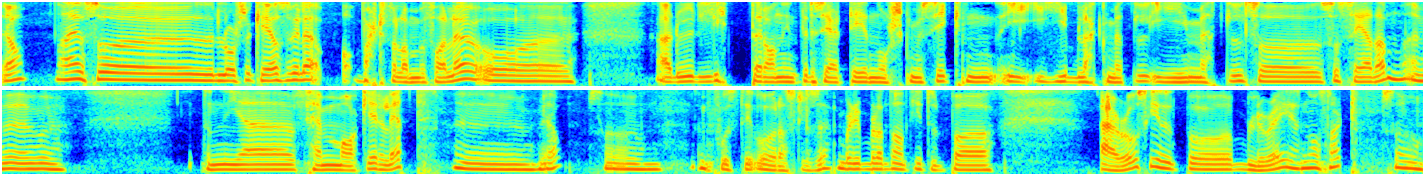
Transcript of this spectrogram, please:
ja. Nei, så Lords of Chaos vil jeg i hvert fall anbefale. Og er du litt interessert i norsk musikk, i, black metal, i metal, så, så se den. Øh, Den gir fem maker lett. Øh, ja, så en positiv overraskelse. Blir blant annet gitt ut på Arrow, skal ut på Blu-ray nå snart. Så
